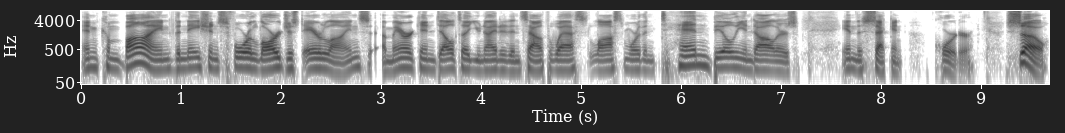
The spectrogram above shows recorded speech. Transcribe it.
And combined, the nation's four largest airlines, American, Delta, United, and Southwest, lost more than $10 billion in the second quarter. So,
